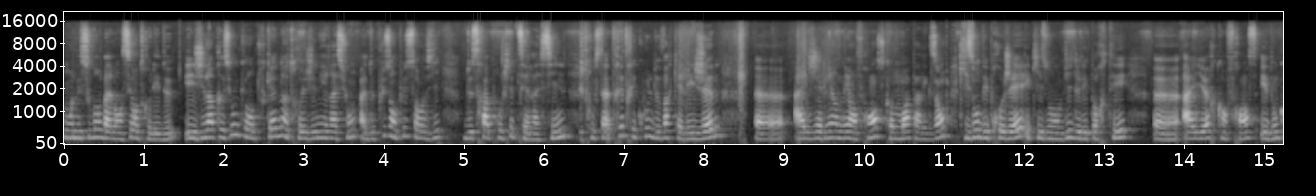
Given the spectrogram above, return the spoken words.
on est souvent balancé entre les deux. Et j'ai l'impression qu'en tout cas notre génération a de plus en plus envie de se rapprocher de ses racines. Je trouve ça très très cool de voir qu'il y a des jeunes euh, algériens nés en France, comme moi par exemple, qui ont des projets et qui ont envie de les porter euh, ailleurs qu'en France et donc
